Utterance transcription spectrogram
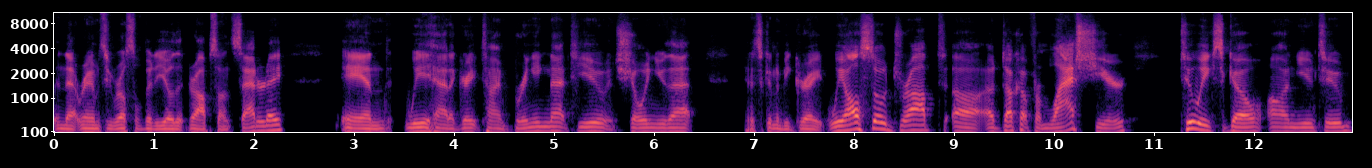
in that Ramsey Russell video that drops on Saturday. And we had a great time bringing that to you and showing you that. It's going to be great. We also dropped uh, a duck up from last year, two weeks ago on YouTube.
